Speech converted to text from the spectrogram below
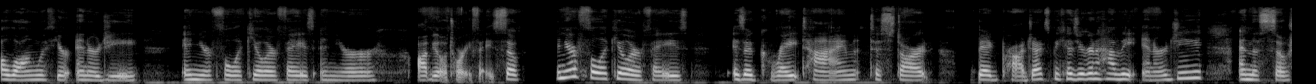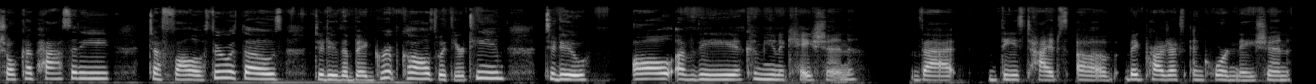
along with your energy in your follicular phase and your ovulatory phase. So, in your follicular phase is a great time to start big projects because you're going to have the energy and the social capacity to follow through with those, to do the big group calls with your team, to do all of the communication that these types of big projects and coordination,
